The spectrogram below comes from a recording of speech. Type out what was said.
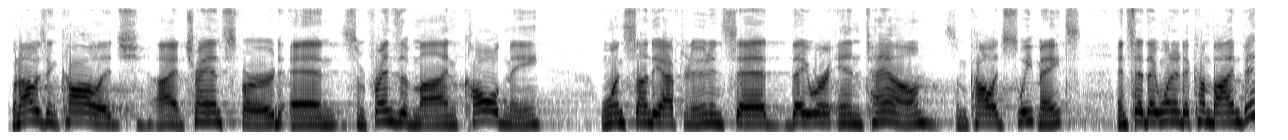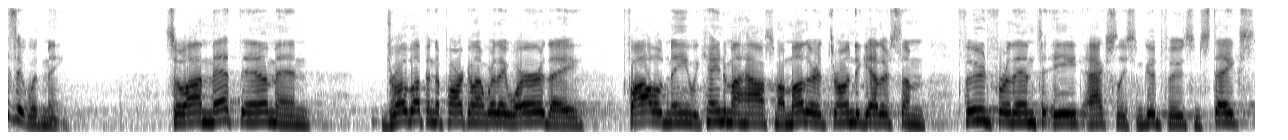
When I was in college, I had transferred, and some friends of mine called me one Sunday afternoon and said they were in town, some college suitemates, and said they wanted to come by and visit with me. So I met them and drove up in the parking lot where they were. They followed me. We came to my house. My mother had thrown together some food for them to eat, actually, some good food, some steaks,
